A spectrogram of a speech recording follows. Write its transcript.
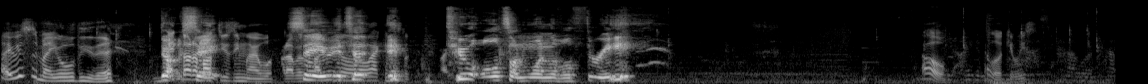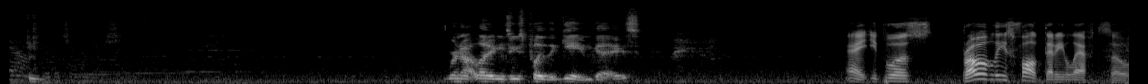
I wasted my oldie there. No, I thought say, about using my ult, but I was same, like, it's no, a- oh, I can still two ults on one level three. Oh, hello, Achilles. mass power passed down through the generations. We're not letting Zeus play the game, guys. Hey, it was probably his fault that he left, so...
